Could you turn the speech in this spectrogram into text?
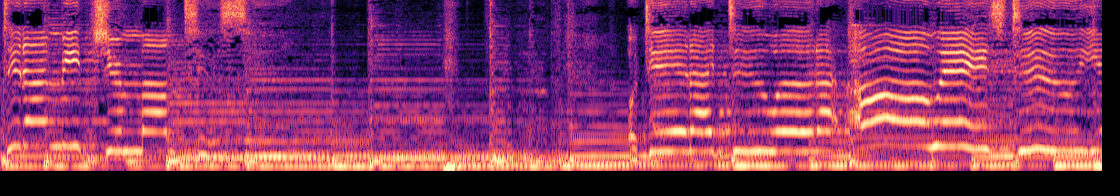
Did I meet your mom too soon? Or did I do what I always do? Yeah,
